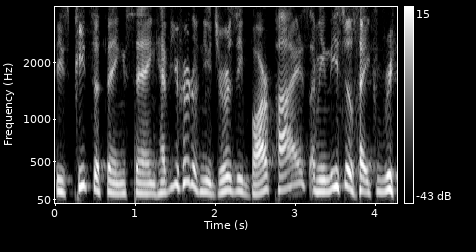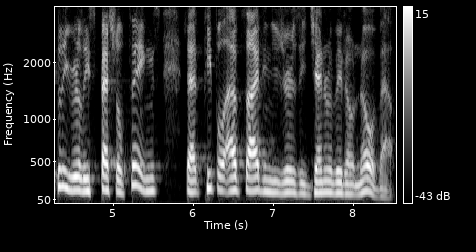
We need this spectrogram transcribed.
these pizza things saying, "Have you heard of New Jersey bar pies?" I mean, these are like really, really special things that people outside in New Jersey generally don't know about.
